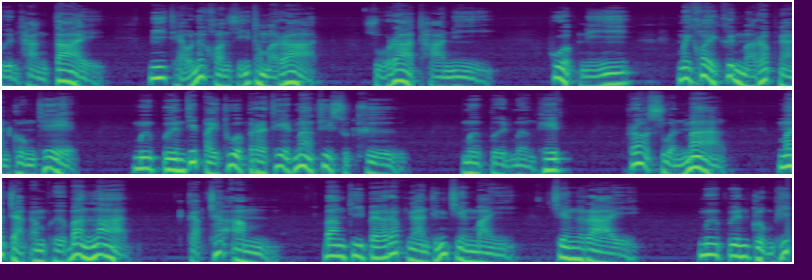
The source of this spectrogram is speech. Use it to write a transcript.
ปืนทางใต้ มีแถวนครศรีธรรมราช สุราษฎร์ธานี พวกนี้ไม่ค่อยขึ้นมารับงานกรุงเทพ มือปืนที่ไปทั่วประเทศมากที่สุดคือ มือปืนเมืองเพชร เพราะส่วนมากมาจากอำเภอบ้านลาด กับชะอำ บางทีไปรับงานถึงเชียงใหม่ เชียงราย มือปืนกลุ่มพิ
